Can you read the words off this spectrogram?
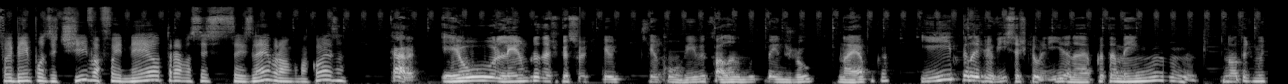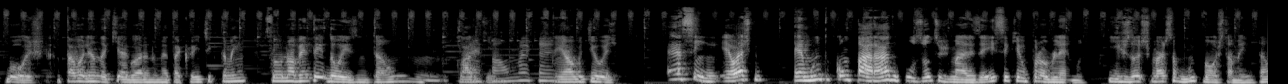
Foi bem positiva, foi neutra, vocês, vocês lembram alguma coisa? Cara, eu lembro das pessoas que eu tinha convívio falando muito bem do jogo na época. E pelas revistas que eu lia na época também, notas muito boas. Eu tava olhando aqui agora no Metacritic, também foi 92, então, claro é, que então, é tem algo de hoje. É assim, eu acho que é muito comparado com os outros mares. É esse que é o problema. E os outros mares são muito bons também. Então,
